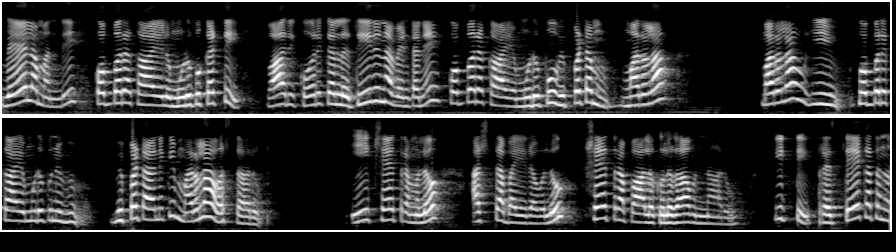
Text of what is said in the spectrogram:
వేల మంది కొబ్బరికాయలు ముడుపు కట్టి వారి కోరికలు తీరిన వెంటనే కొబ్బరికాయ ముడుపు విప్పటం మరలా మరలా ఈ కొబ్బరికాయ ముడుపును విప్పటానికి మరలా వస్తారు. ఈ క్షేత్రంలో అష్టభైరవులు క్షేత్రపాలకులుగా ఉన్నారు. ఇట్టి ప్రత్యేకతను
